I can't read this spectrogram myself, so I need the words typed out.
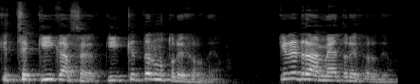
ਕਿੱਥੇ ਕੀ ਕਰ ਸਕਦੇ ਕੀ ਕਿੱਧਰ ਨੂੰ ਤੁਰੇ ਫਿਰਦੇ ਹੋ? ਕਿਹੜੇ ਡਰਾਮਿਆਂ ਤੁਰੇ ਫਿਰਦੇ ਹੋ?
